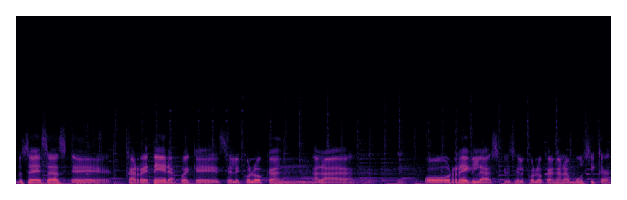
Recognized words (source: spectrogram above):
no sé, esas eh, carreteras pues que se le colocan a la, o reglas que se le colocan a la música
